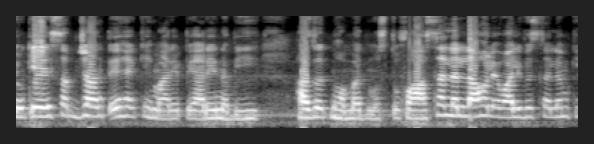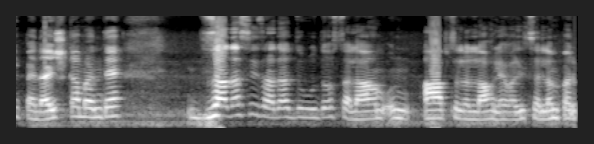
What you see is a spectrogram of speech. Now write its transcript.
क्योंकि सब जानते हैं कि हमारे प्यारे नबी हज़रत मोहम्मद मुस्तफ़ा सल्लल्लाहु अलैहि वसल्लम की पैदाइश का मंद है। ज़्यादा से ज़्यादा दरूद सलाम उन आप सल्लल्लाहु अलैहि वसल्लम पर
